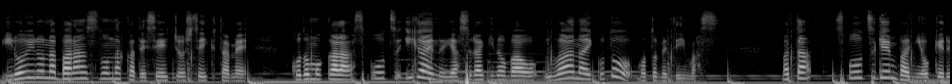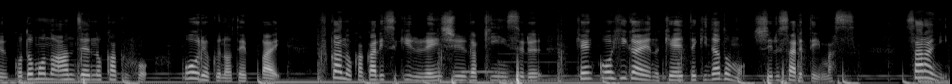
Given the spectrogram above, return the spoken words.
いろいろなバランスの中で成長していくため子どもからスポーツ以外の安らぎの場を奪わないことを求めていますまたスポーツ現場における子どもの安全の確保暴力の撤廃負荷のかかりすぎる練習が起因する健康被害への警笛なども記されていますさらに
